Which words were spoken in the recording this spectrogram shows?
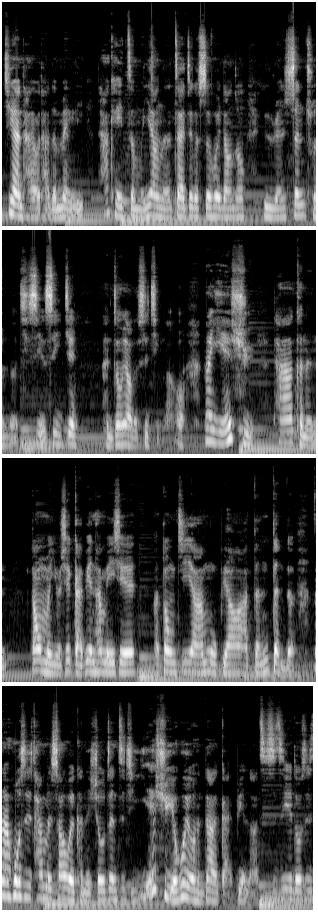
既然它有它的魅力，它可以怎么样呢？在这个社会当中与人生存呢？其实也是一件很重要的事情了哦。那也许他可能。当我们有些改变他们一些呃动机啊、目标啊等等的，那或是他们稍微可能修正自己，也许也会有很大的改变啦。只是这些都是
